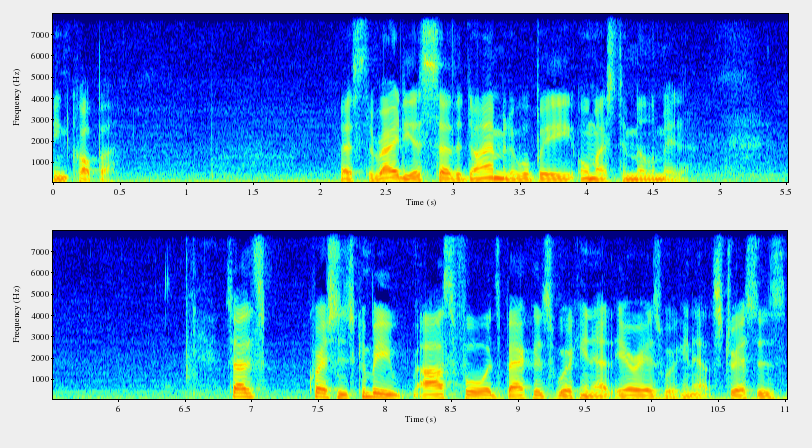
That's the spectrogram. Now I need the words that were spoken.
in copper. That's the radius, so the diameter will be almost a millimetre. So these questions can be asked forwards, backwards, working out areas, working out stresses,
